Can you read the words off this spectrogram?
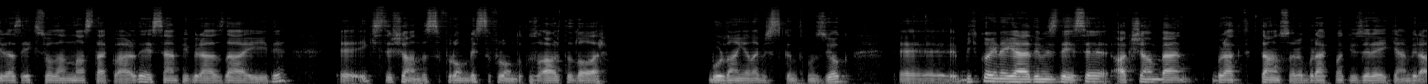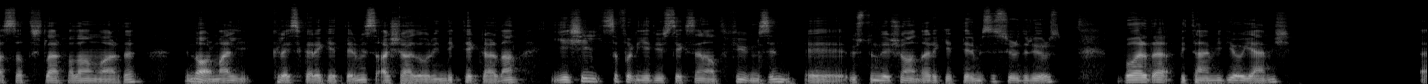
biraz eksi olan Nasdaq vardı. S&P biraz daha iyiydi. E, ikisi de şu anda 0.15-0.19 artıdalar. Buradan yana bir sıkıntımız yok. E, Bitcoin'e geldiğimizde ise akşam ben bıraktıktan sonra bırakmak üzereyken biraz satışlar falan vardı. Normal klasik hareketlerimiz aşağı doğru indik. Tekrardan yeşil 0786 fibimizin e, üstünde şu anda hareketlerimizi sürdürüyoruz. Bu arada bir tane video gelmiş. Ee,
